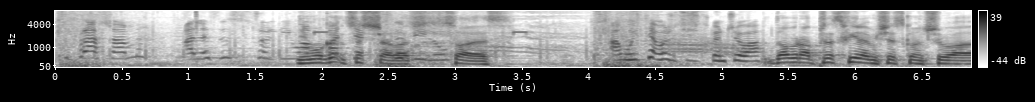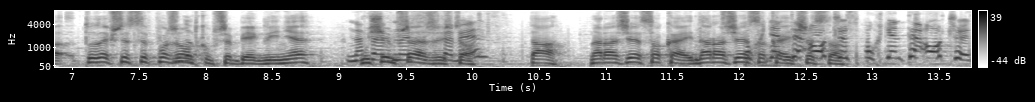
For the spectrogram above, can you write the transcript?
Przepraszam, ale zestrzeliłam Nie mogę Maciek coś strzelać, cywilu. co jest? Amunicja może ci się skończyła. Dobra, przez chwilę mi się skończyła. Tutaj wszyscy w porządku przebiegli, nie? Na Musimy pewno jesteś przeżyć to. pewien? Tak, na razie jest okej, na razie jest okej, Spuchnięte czysto. oczy, spuchnięte oczy, Widzę,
